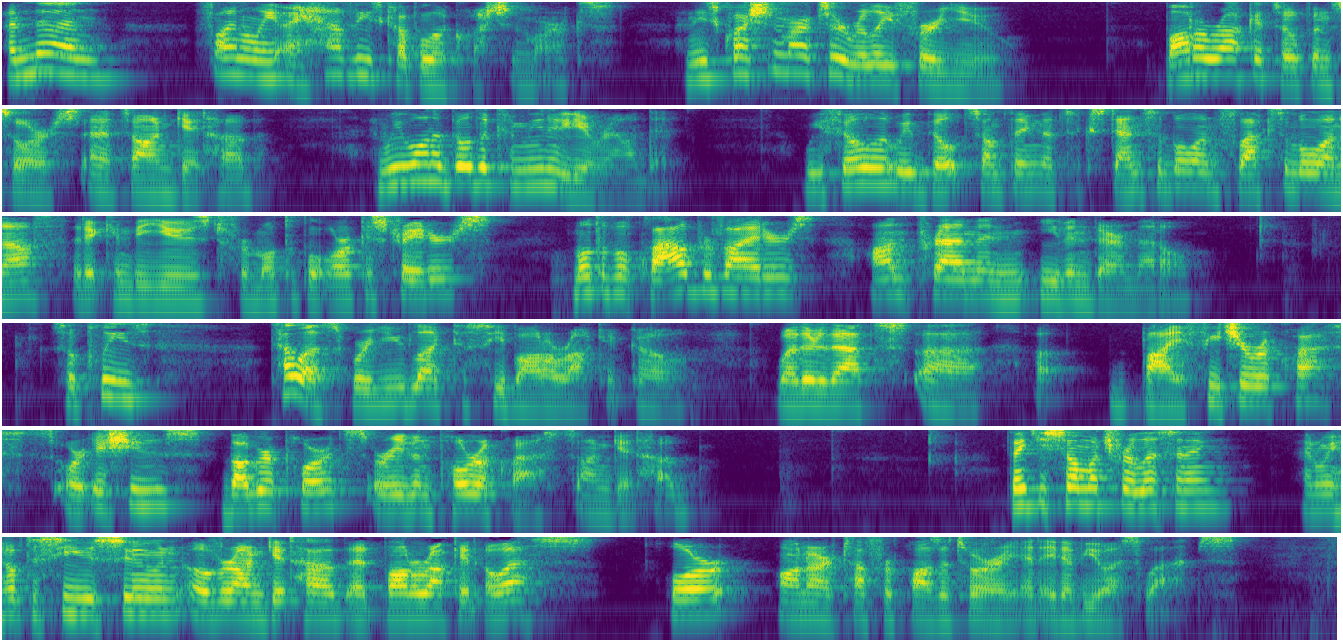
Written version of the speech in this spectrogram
And then, finally, I have these couple of question marks. And these question marks are really for you. Bottlerocket's open source and it's on GitHub. And we want to build a community around it. We feel that we built something that's extensible and flexible enough that it can be used for multiple orchestrators, multiple cloud providers, on-prem, and even bare metal. So please tell us where you'd like to see Bottlerocket go, whether that's uh, uh by feature requests or issues, bug reports, or even pull requests on GitHub. Thank you so much for listening. And we hope to see you soon over on GitHub at Bottlerocket OS or on our tough repository at AWS Labs.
